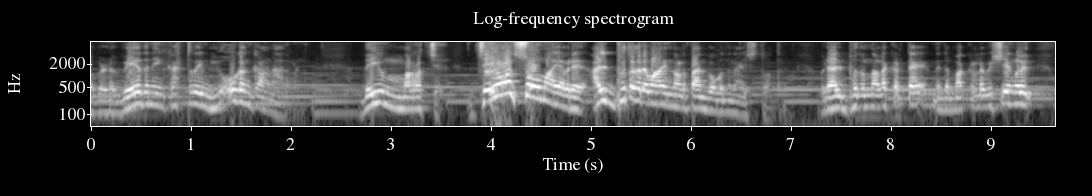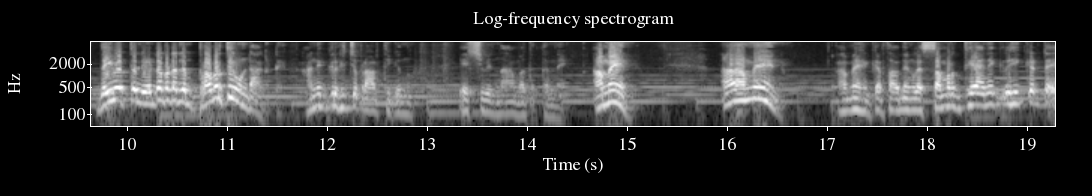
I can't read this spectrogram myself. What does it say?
അവരുടെ വേദനയും കഷ്ടതയും ലോകം കാണാതെ വേണം ദൈവം മറച്ച് ജയോത്സവമായി അവരെ അത്ഭുതകരമായി നടത്താൻ പോകുന്നതിനായി സ്തോത്രം. ഒരു അത്ഭുതം നടക്കട്ടെ. നിന്റെ മക്കളുടെ വിഷയങ്ങളിൽ ദൈവത്തിന്റെ ഇടപെടലും പ്രവൃത്തി ഉണ്ടാകട്ടെ. അനുഗ്രഹിച്ച് പ്രാർത്ഥിക്കുന്നു. യേശുവിൻ നാമത്തിൽ തന്നെ. അമേൻ ആമേൻ. അമേൻ കർത്താവ് നിങ്ങളെ സമൃദ്ധി അനുഗ്രഹിക്കട്ടെ.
